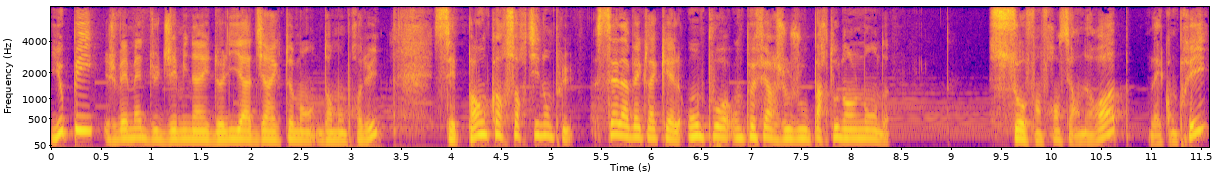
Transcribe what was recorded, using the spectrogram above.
Youpi, je vais mettre du Gemini de l'IA directement dans mon produit. C'est pas encore sorti non plus. Celle avec laquelle on, on peut faire joujou partout dans le monde, sauf en France et en Europe, vous l'avez compris.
